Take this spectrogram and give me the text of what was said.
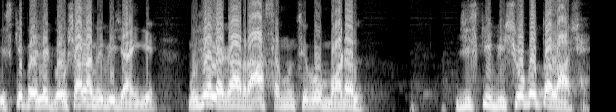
इसके पहले गौशाला में भी जाएँगे। मुझे लगा राज समुद्र से वो मॉडल जिसकी विश्व को तलाश है,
